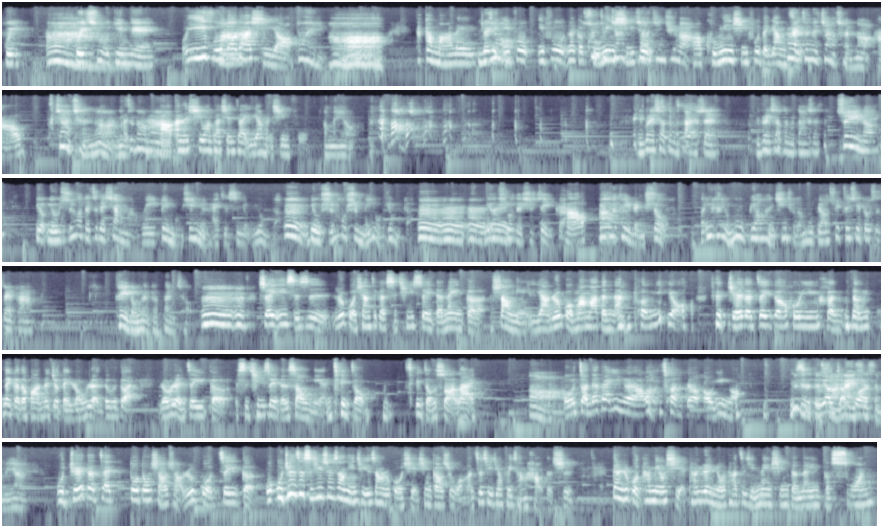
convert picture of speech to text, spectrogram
归啊归厝间的，我衣服都他洗哦。对啊。他干嘛嘞？就是一副一副那个苦命媳妇嫁进去了啊，苦命媳妇的样子。后来真的嫁成了，好，嫁成了，你知道吗？好，安然希望他现在一样很幸福啊，没有。你不能笑这么大声，你不能笑这么大声。所以呢。有有时候的这个下马威对某些女孩子是有用的，嗯，有时候是没有用的，嗯嗯嗯。我要说的是这个，好，因为她可以忍受，呃，因为她有目标，很清楚的目标，所以这些都是在她可以容忍的范畴。嗯嗯，所以意思是，如果像这个十七岁的那个少年一样，如果妈妈的男朋友觉得这一段婚姻很能那个的话，那就得容忍，对不对？容忍这一个十七岁的少年这种 这种耍赖。哦，我转的太硬了啊！我转的好硬哦。那个耍赖是什么样？我觉得在多多少少，如果这一个，我我觉得这十七岁少年其实上，如果写信告诉我们，这是一件非常好的事。但如果他没有写，他任由他自己内心的那一个酸，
